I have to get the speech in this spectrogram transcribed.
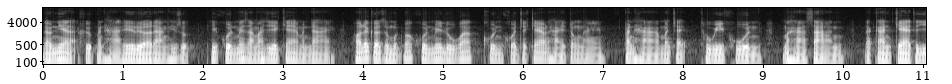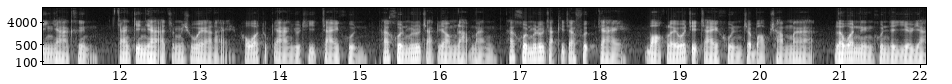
แล้วเนี่ยแหละคือปัญหาที่เรื้อรังที่สุด ที่คุณไม่สามารถที่จะแก้มันได้ เพราะถ้าเกิดสมมติว่าคุณไม่รู้ว่าคุณควรจะแก้ปัญหาที่ตรงไหน ปัญหามันจะทวีคูณ มหาศาลและการแก้จะยิ่งยากขึ้น การกินยาอาจจะไม่ช่วยอะไร เพราะว่าทุกอย่างอยู่ที่ใจคุณ ถ้าคุณไม่รู้จักยอมรับมัน ถ้าคุณไม่รู้จักที่จะฝึกใจ บอกเลยว่าจิตใจคุณจะบอบช้ำมาก แล้ววันหนึ่งคุณจะเยียวยา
